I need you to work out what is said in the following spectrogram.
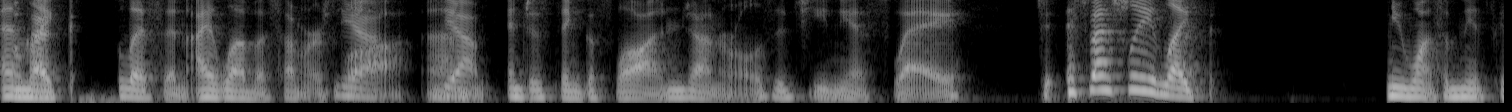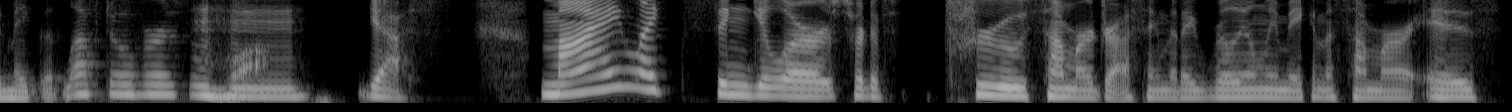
And Okay. like, listen, I love a summer slaw. um, Yeah, yeah. And just think a slaw in general is a genius way, to, especially like you want something that's gonna make good leftovers. Slaw. Mhm. Yes. My like singular sort of true summer dressing that I really only make in the summer is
